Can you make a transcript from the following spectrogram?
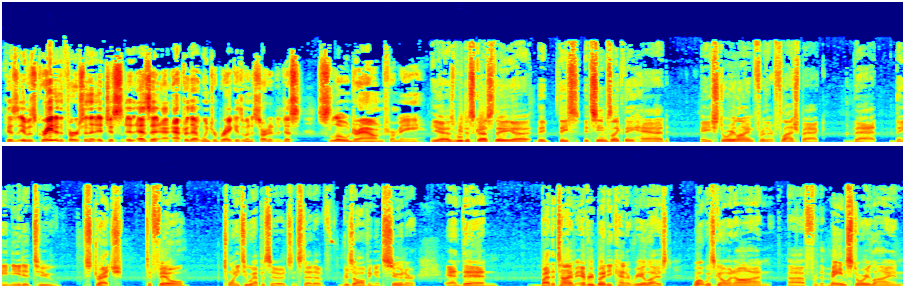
Because it was great at the first, and then it just it, as it, after that winter break is when it started to just slow down for me. Yeah, as we discussed, they uh, they they it seems like they had a storyline for their flashback that they needed to stretch to fill 22 episodes instead of resolving it sooner. And then by the time everybody kind of realized what was going on uh, for the main storyline,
